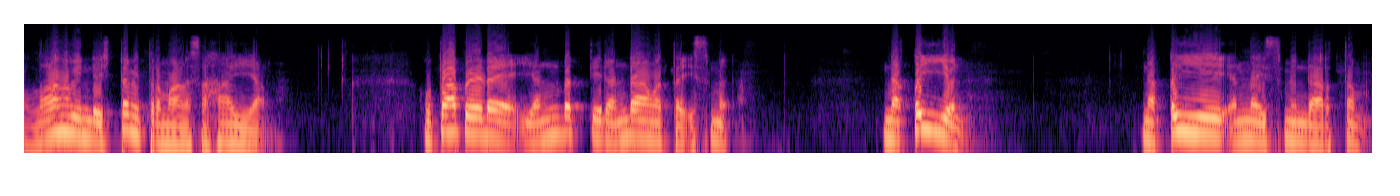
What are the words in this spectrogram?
അള്ളാഹുവിന്റെ ഇഷ്ടമിത്രമാണ് സഹായിയാണ്. ഉപ്പാപ്പയുടെ എൺപത്തി രണ്ടാമത്തെ ഇസ്മ. നഖയ്യുൻ നഖയ്യി എന്ന ഇസ്മിന്റെ അർത്ഥം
